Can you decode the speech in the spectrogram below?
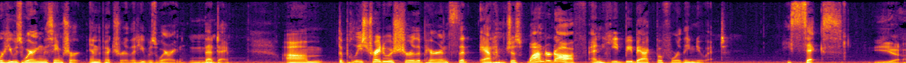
where he was wearing the same shirt in the picture that he was wearing that day. Um, the police try to assure the parents that Adam just wandered off and he'd be back before they knew it. He's six. yeah,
